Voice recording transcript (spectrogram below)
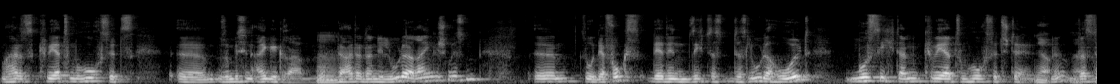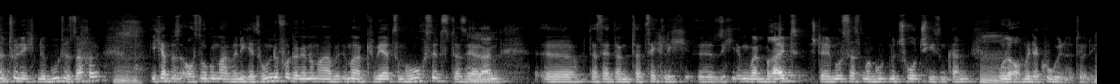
und hat es quer zum Hochsitz so ein bisschen eingegraben. Mhm. Da hat er dann die Luder reingeschmissen. Ähm, so, der Fuchs, der den, sich das, das Luder holt, muss sich dann quer zum Hochsitz stellen. Ja, ne? Das ist ja. natürlich eine gute Sache. Mhm. Ich habe das auch so gemacht, wenn ich jetzt Hundefutter genommen habe, immer quer zum Hochsitz, dass er mhm. dann, äh, dass er dann tatsächlich äh, sich irgendwann breit stellen muss, dass man gut mit Schrot schießen kann mhm. oder auch mit der Kugel natürlich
